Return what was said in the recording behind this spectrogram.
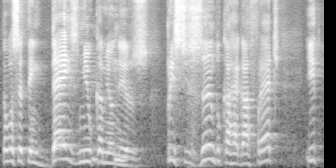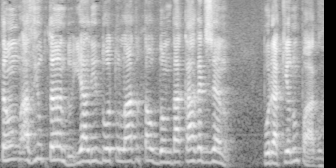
Então você tem 10 mil caminhoneiros precisando carregar frete e estão aviltando. E ali do outro lado está o dono da carga dizendo: por aqui eu não pago.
